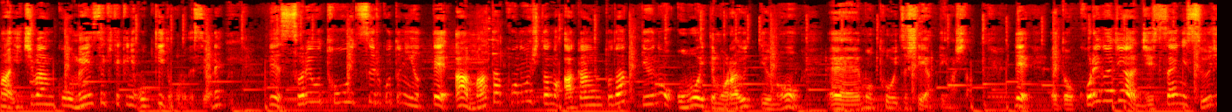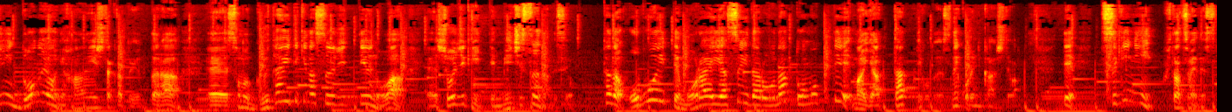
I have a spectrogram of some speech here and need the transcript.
まあ、一番こう面積的に大きいところですよね。でそれを統一することによってあまたこの人のアカウントだっていうのを覚えてもらうっていうのを、えーもう統一してやっていました。で、えっと、これがじゃあ実際に数字にどのように反映したかといったら、えーその具体的な数字っていうのは、えー正直言って未知数なんですよ。ただ覚えてもらいやすいだろうなと思って、まあ、やったっていうことですねこれに関しては。で次に2つ目です。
